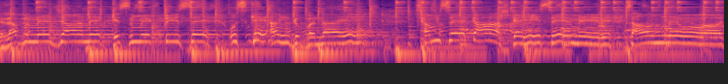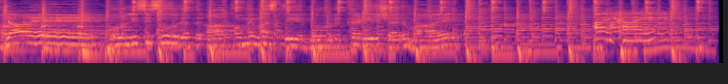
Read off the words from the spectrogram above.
रब ने जाने किस मिट्टी से उसके अंग बनाए? छम से काश कहीं से मेरे सामने वो आ जाए। भोली सी सूरत आँखों में मस्ती दूर खड़ी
